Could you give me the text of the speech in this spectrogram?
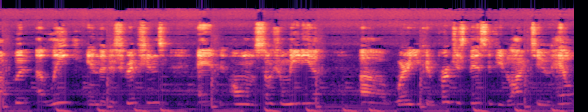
I'll put a link in the descriptions and on social media uh, where you can purchase this if you'd like to help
